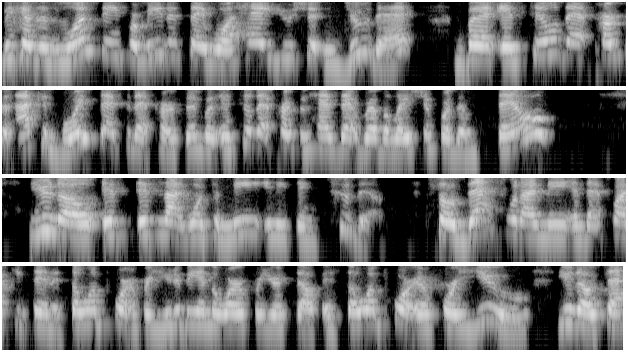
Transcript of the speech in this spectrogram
because it's one thing for me to say, well, hey, you shouldn't do that. But until that person, I can voice that to that person, but until that person has that revelation for themselves, you know, it's it's not going to mean anything to them. So that's what I mean. And that's why I keep saying it's so important for you to be in the word for yourself. It's so important for you, you know, to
